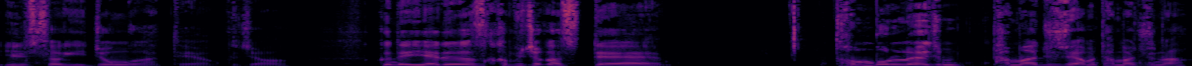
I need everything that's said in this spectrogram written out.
일석이조인 것 같아요. 그죠? 근데 예를 들어서 커피숍 갔을 때 텀블러에 좀 담아주세요 하면 담아주나?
